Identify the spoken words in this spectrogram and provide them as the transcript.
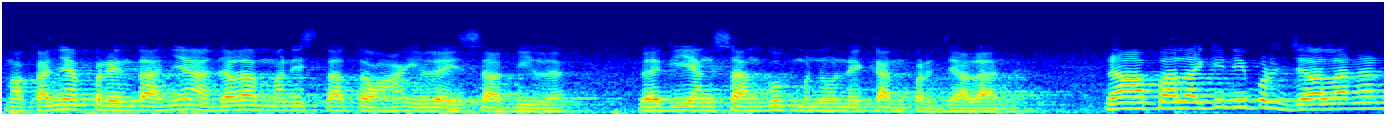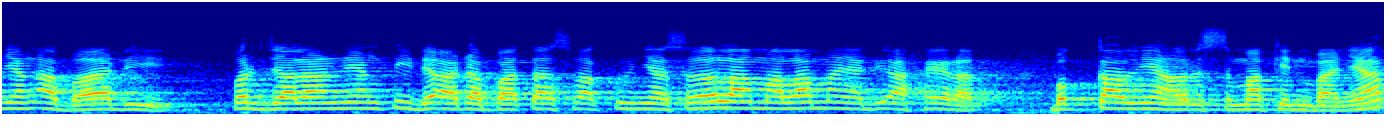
Makanya perintahnya adalah manistata'a ilaihi sabila bagi yang sanggup menunaikan perjalanan. Nah, apalagi ini perjalanan yang abadi perjalanan yang tidak ada batas waktunya selama-lamanya di akhirat. Bekalnya harus semakin banyak,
